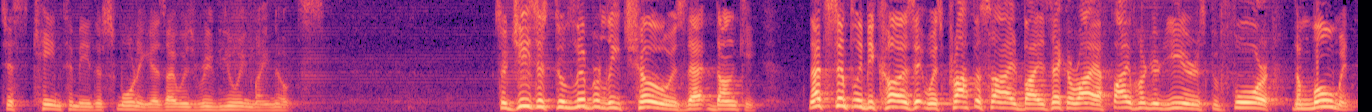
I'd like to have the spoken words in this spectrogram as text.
just came to me this morning as I was reviewing my notes. So Jesus deliberately chose that donkey. Not simply because it was prophesied by Zechariah 500 years before the moment,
